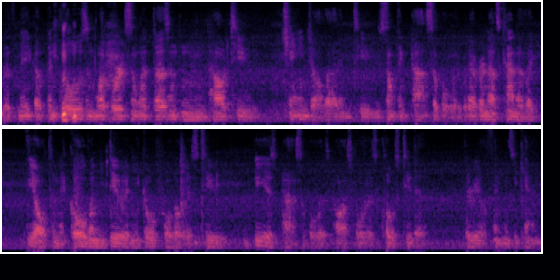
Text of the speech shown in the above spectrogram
with makeup and clothes and what works and what doesn't, and how to change all that into something passable or whatever. And that's kind of like the ultimate goal when you do it and you go for out is to be as passable as possible, as close to the the real thing as you can.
